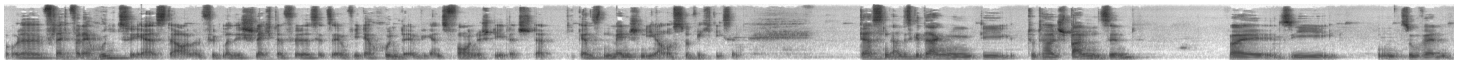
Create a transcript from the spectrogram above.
Oder vielleicht war der Hund zuerst da und dann fühlt man sich schlecht dafür, dass jetzt irgendwie der Hund irgendwie ganz vorne steht, anstatt die ganzen Menschen, die ja auch so wichtig sind. Das sind alles Gedanken, die total spannend sind, weil sie, so werden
